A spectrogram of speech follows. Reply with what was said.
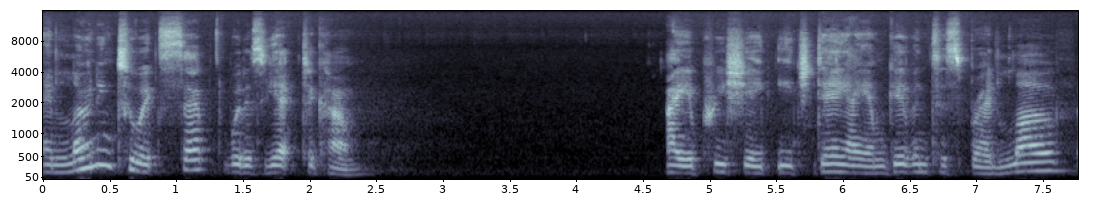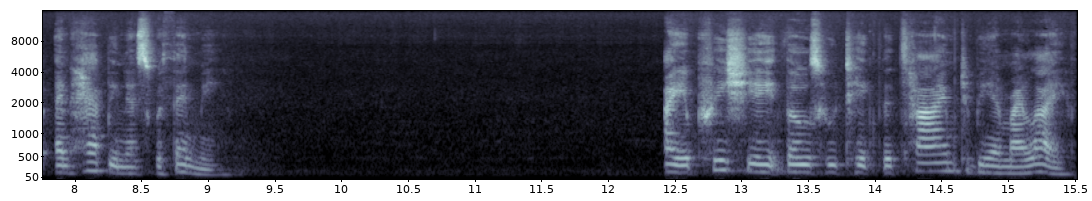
and learning to accept what is yet to come. I appreciate each day I am given to spread love and happiness within me. I appreciate those who take the time to be in my life.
